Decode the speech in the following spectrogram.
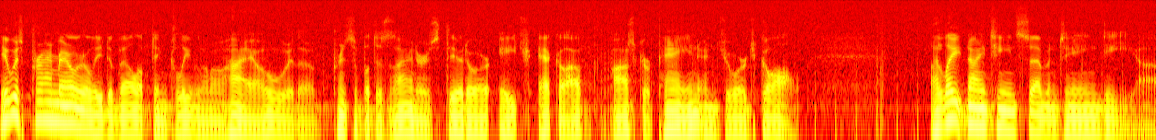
It was primarily developed in Cleveland, Ohio, with the principal designers Theodore H. Eickhoff, Oscar Payne, and George Goll. By late 1917, the uh,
